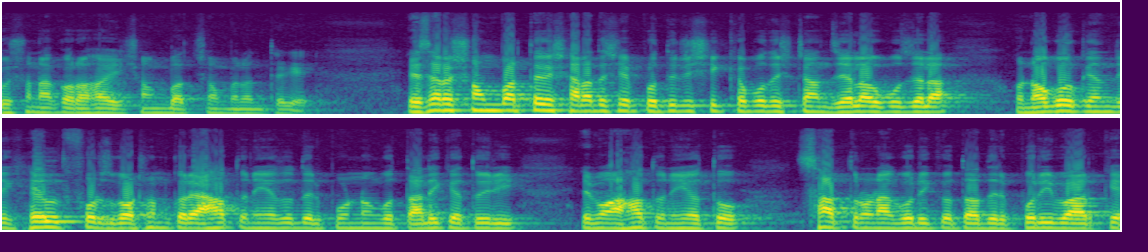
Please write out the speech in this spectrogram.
ঘোষণা করা হয় সংবাদ সম্মেলন থেকে। এছাড়া সোমবার থেকে সারা দেশের প্রতিটি শিক্ষা প্রতিষ্ঠান, জেলা, উপজেলা ও নগর কেন্দ্রিক হেলথ ফোর্স গঠন করে আহত নিহতদের পূর্ণাঙ্গ তালিকা তৈরি এবং আহত নিহত ছাত্র, নাগরিক ও তাদের পরিবারকে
